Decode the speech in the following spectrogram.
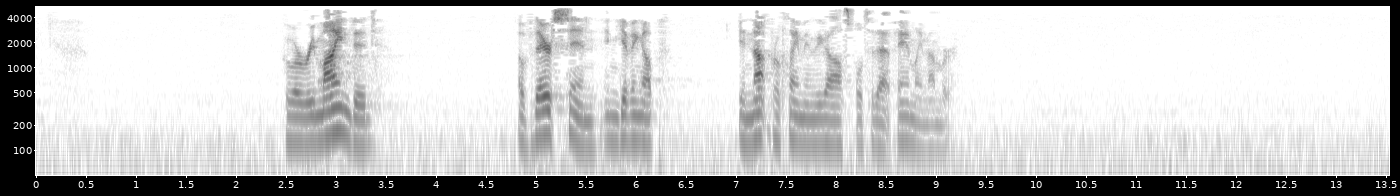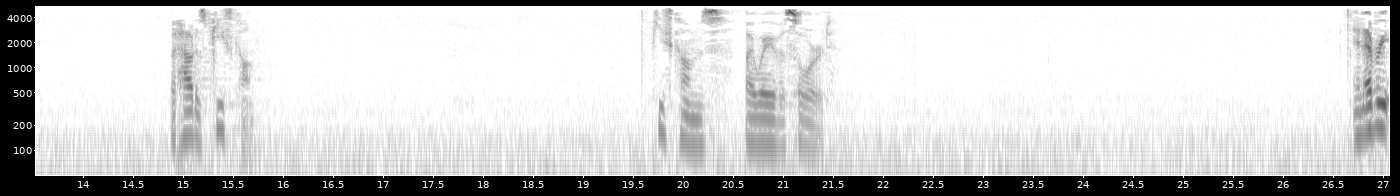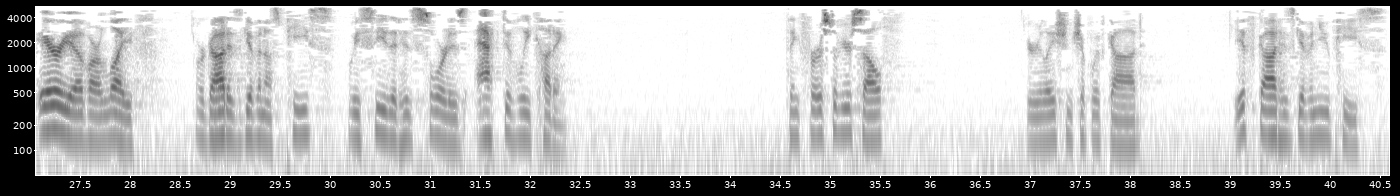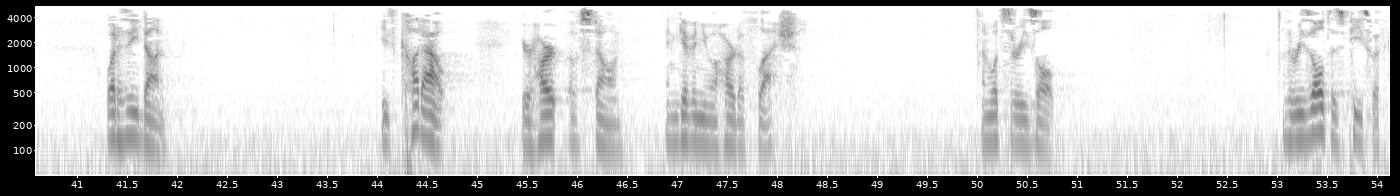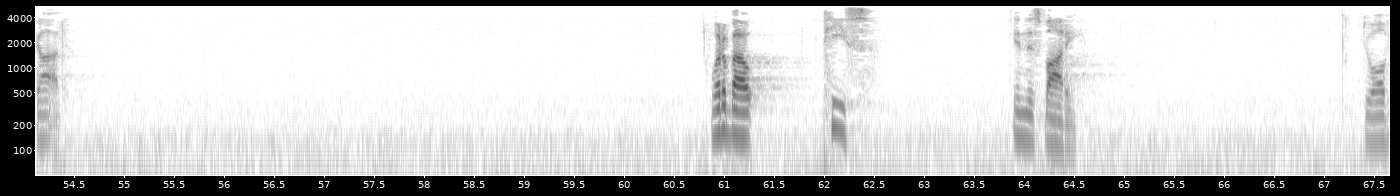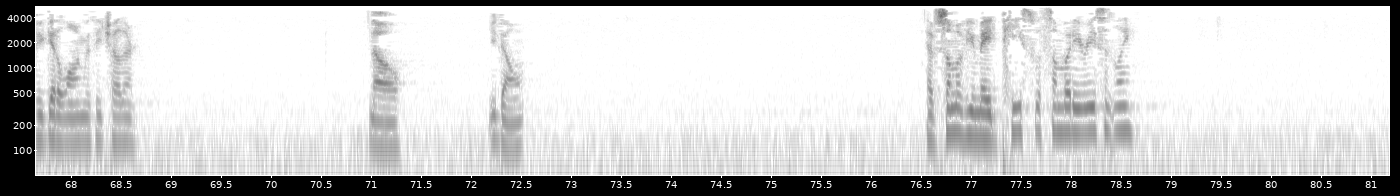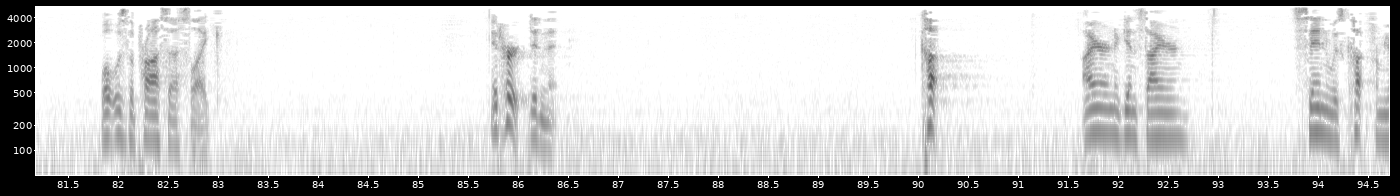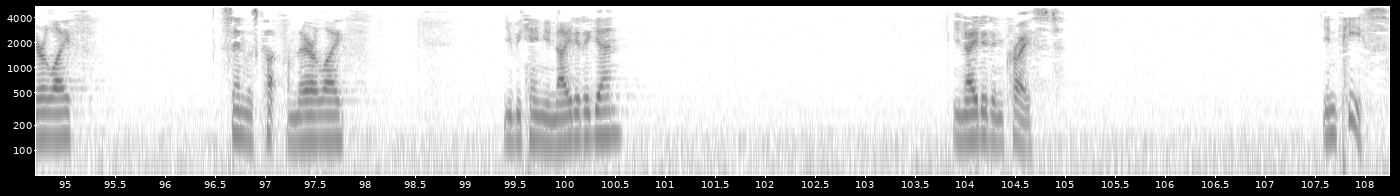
who are reminded of their sin in giving up in not proclaiming the gospel to that family member. But how does peace come? Peace comes by way of a sword. In every area of our life where God has given us peace, we see that His sword is actively cutting. Think first of yourself your relationship with God, if God has given you peace, what has He done? He's cut out your heart of stone and given you a heart of flesh. And what's the result? The result is peace with God. What about peace in this body? Do all of you get along with each other? No, you don't. Have some of you made peace with somebody recently? What was the process like? It hurt, didn't it? Cut. Iron against iron. Sin was cut from your life sin was cut from their life. You became united again. United in Christ. In peace.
